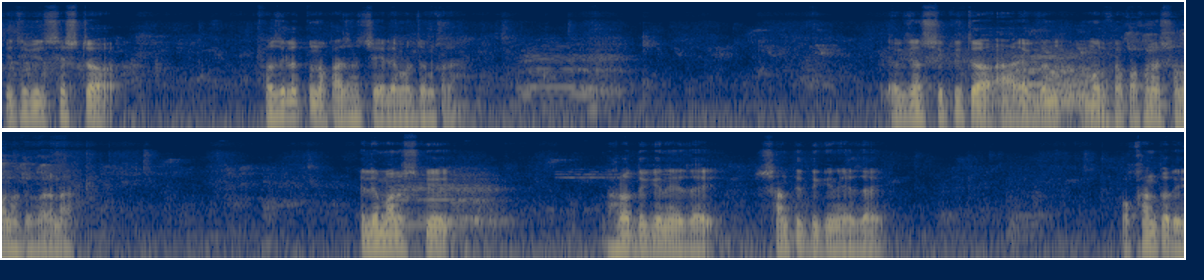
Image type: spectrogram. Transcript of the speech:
পৃথিবীর শ্রেষ্ঠ ফজিলতপূর্ণ কাজ হচ্ছে এলেম অর্জন করা। একজন শিক্ষিত আর একজন মূর্খ কখনো সমান হতে পারে না। এলে মানুষকে ভালোর দিকে নিয়ে যায়, শান্তির দিকে নিয়ে যায় পক্ষান্তরে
